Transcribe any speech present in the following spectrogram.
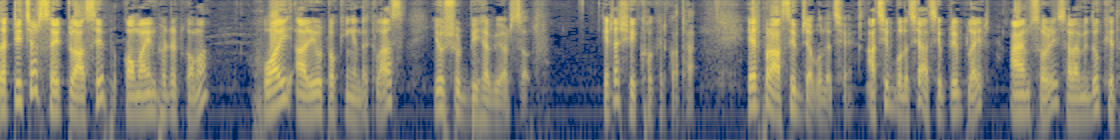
the teacher said to Asif comma inverted comma why are you talking in the class you should behave yourself এটা শিক্ষকের কথা। এরপর আসিফ যা বলেছে। আসিফ বলেছে, Asif replied I am sorry sir আমি দুঃখিত।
